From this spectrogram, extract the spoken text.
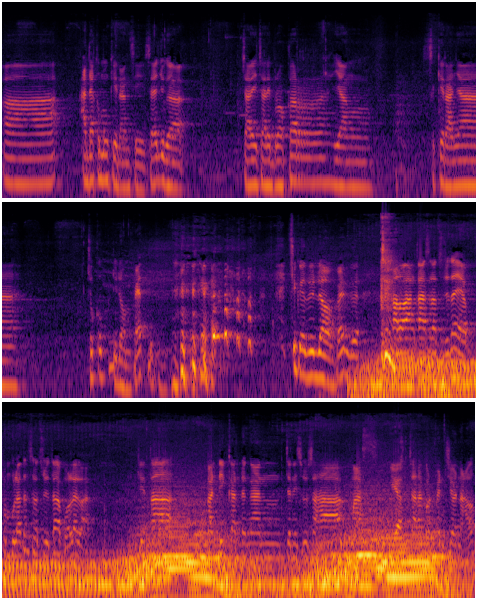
eh, ada kemungkinan sih. Saya juga cari-cari broker yang sekiranya cukup di dompet gitu. cukup di dompet. Kalau angka 100 juta ya pembulatan 100 juta boleh lah. Kita bandingkan dengan jenis usaha emas Iya. secara konvensional.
